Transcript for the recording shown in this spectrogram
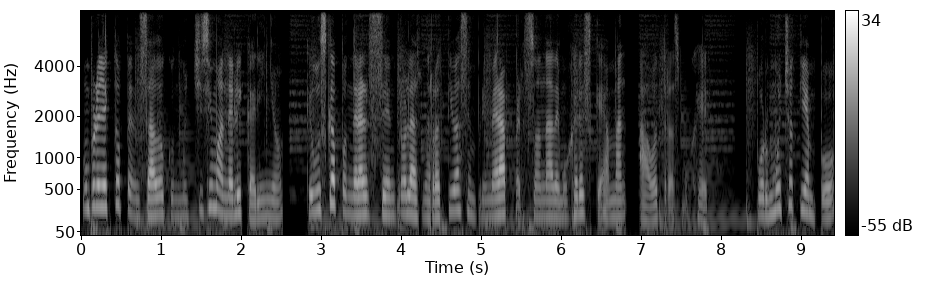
un proyecto pensado con muchísimo anhelo y cariño que busca poner al centro las narrativas en primera persona de mujeres que aman a otras mujeres. Por mucho tiempo,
